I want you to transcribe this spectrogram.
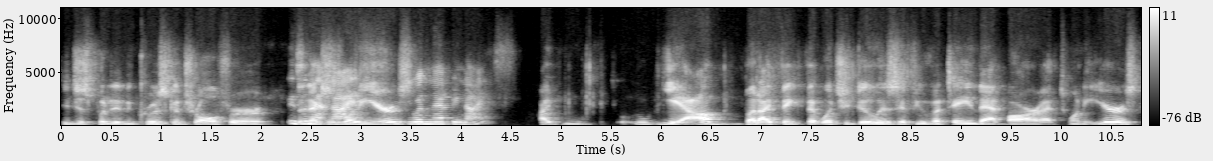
You just put it in cruise control for isn't the next nice? 20 years? Wouldn't that be nice? I, yeah, but I think that what you do is if you've attained that bar at 20 years,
